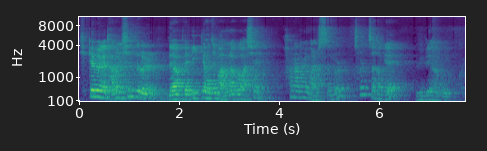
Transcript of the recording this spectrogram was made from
십계명의 다른 신들을 내 앞에 있게 하지 말라고 하신 하나님의 말씀을 철저하게 위배하고 있는 거예요.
